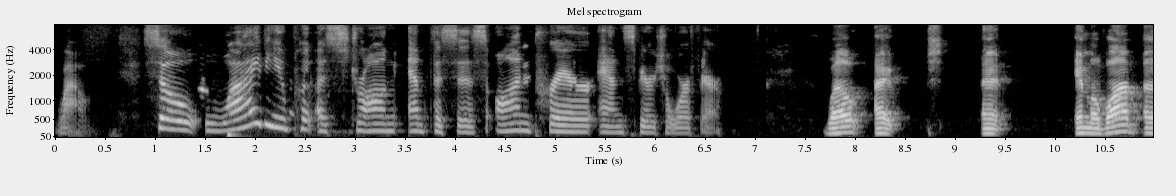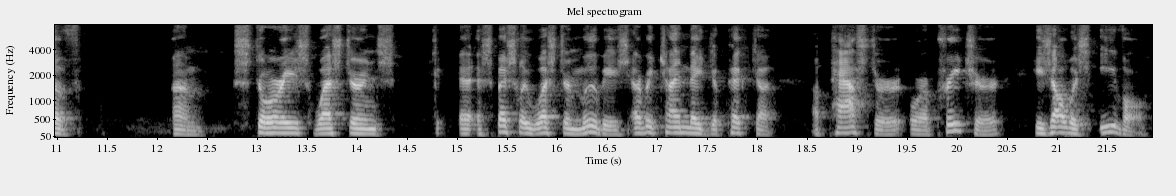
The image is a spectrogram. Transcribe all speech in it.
Wow. So, why do you put a strong emphasis on prayer and spiritual warfare? Well, I uh, in a lot of um, stories, westerns, especially Western movies, every time they depict a, a pastor or a preacher, he's always evil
